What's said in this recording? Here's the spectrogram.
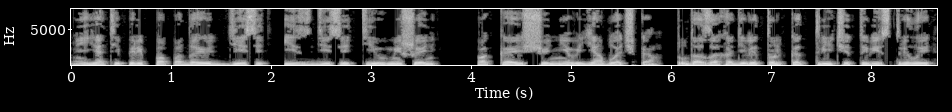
я теперь попадаю 10 из 10 в мишень, пока еще не в яблочко, туда заходили только 3-4 стрелы,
